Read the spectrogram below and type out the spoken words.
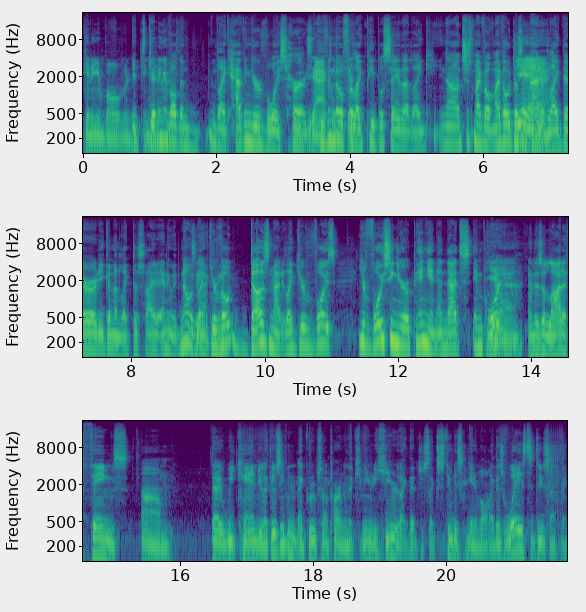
getting involved in. It's in getting your- involved in like having your voice heard. Exactly. Even though for There's- like people say that like no, it's just my vote. My vote doesn't matter. Like they're already gonna like decide it anyway. No, like your vote does matter. Like your voice, you're voicing your opinion, and that's important. Yeah, and there's a lot of things um, that we can do. Like there's even like groups I'm a part of in the community here, like that. Just like students can get involved. Like there's ways to do something,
